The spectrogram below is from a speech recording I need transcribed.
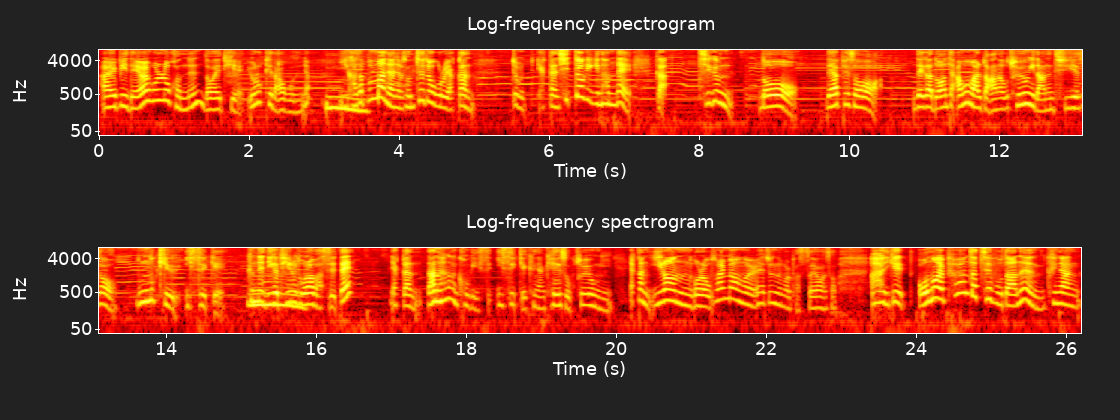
알비데얼 홀로 걷는 너의 뒤에 이렇게 나오거든요. 음. 이 가사뿐만이 아니라 전체적으로 약간 좀 약간 시적이긴 한데, 그러니까 지금 너 내 앞에서 내가 너한테 아무 말도 안 하고 조용히 나는 뒤에서 묵묵히 있을게. 근데 음. 네가 뒤를 돌아봤을 때 약간 나는 항상 거기 있, 있을게. 그냥 계속 조용히. 약간 이런 거라고 설명을 해주는 걸 봤어요. 그래서 아 이게 언어의 표현 자체보다는 그냥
